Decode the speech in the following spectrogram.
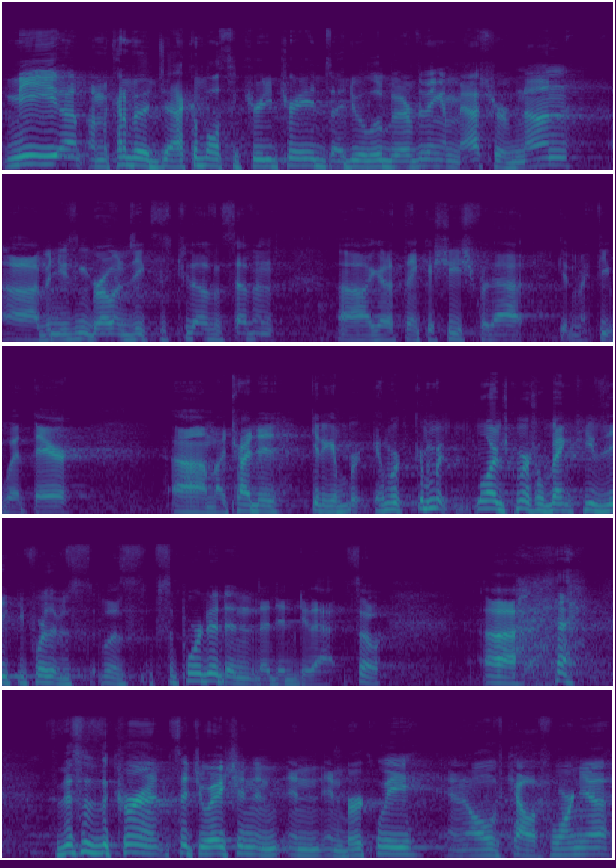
me, I'm kind of a jack of all security trades. I do a little bit of everything. I'm master of none. I've been using Bro and Zeek since 2007. I got to thank Ashish for that, getting my feet wet there. Um, I tried to get a, large commercial bank to use Zeek before that was, was supported, and I didn't do that. So, uh, so this is the current situation in, in, in, Berkeley and all of California.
